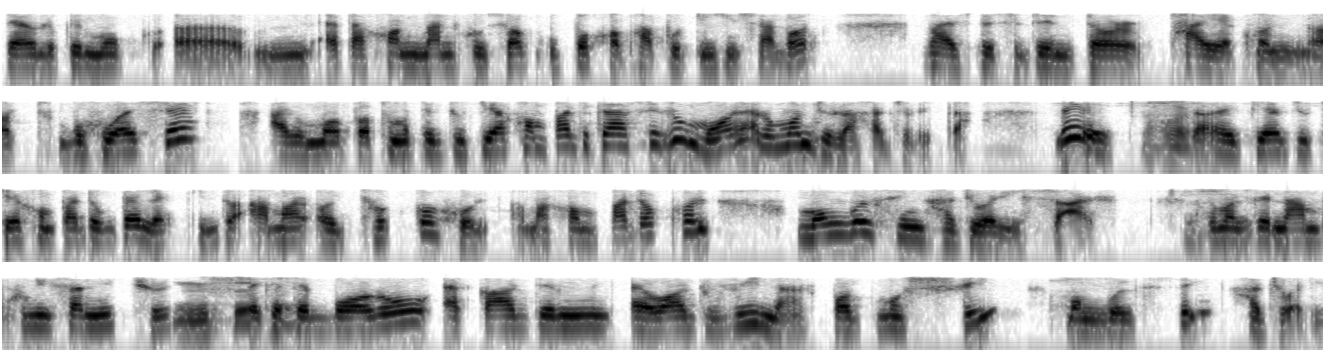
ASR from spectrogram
তেওঁলোকে মোক এটা সন্মান সূচক উপসভাপতি হিচাপত ভাইচ প্ৰেচিডেণ্টৰ ঠাই এখনত বহুৱাইছে আৰু মই প্ৰথমতে যুটীয়া সম্পাদিকা আছিলো মই আৰু মঞ্জুলা হাজৰিকা। দেই এতিয়া যুটীয়া সম্পাদক বেলেগ কিন্তু আমাৰ অধ্যক্ষ হ'ল আমাৰ সম্পাদক হ'ল মংগল সিং হাজোৱাৰী ছাৰ। তোমালোকে নাম শুনিছা নিশ্চয়? তেখেতে বড়ো academic award winner Padmashri Mangal Singh Hazowary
